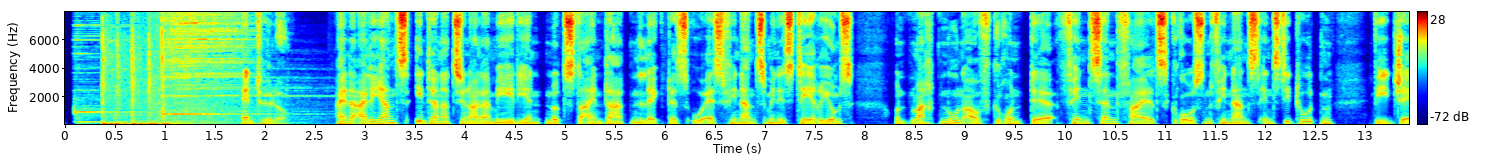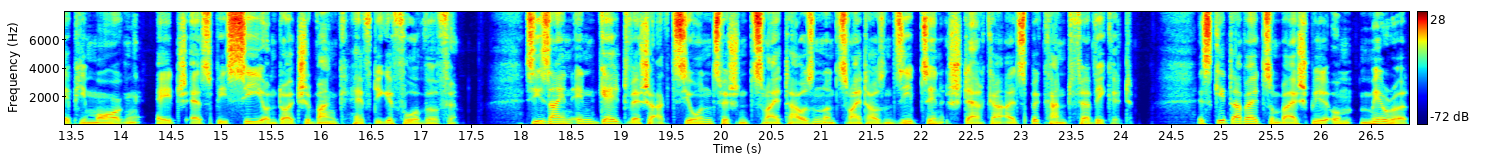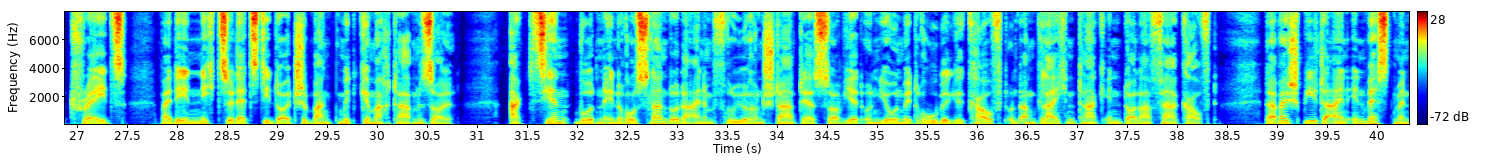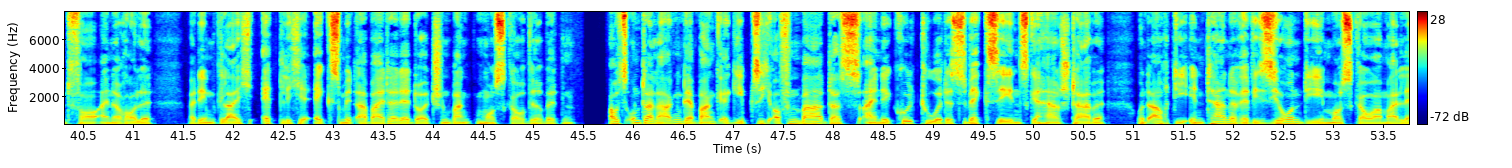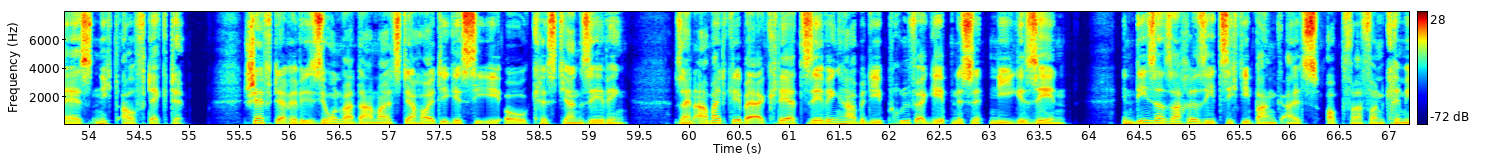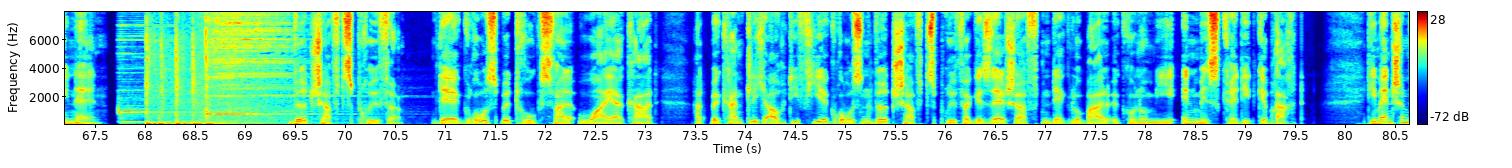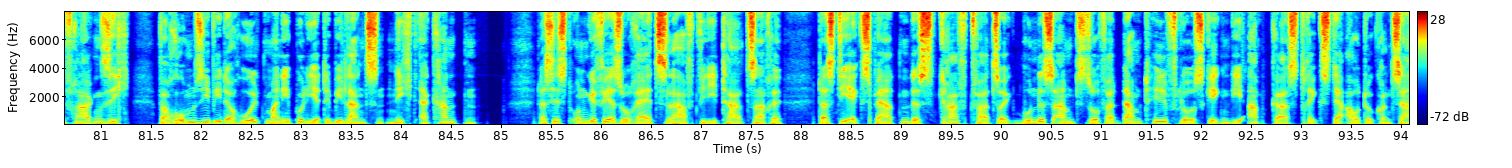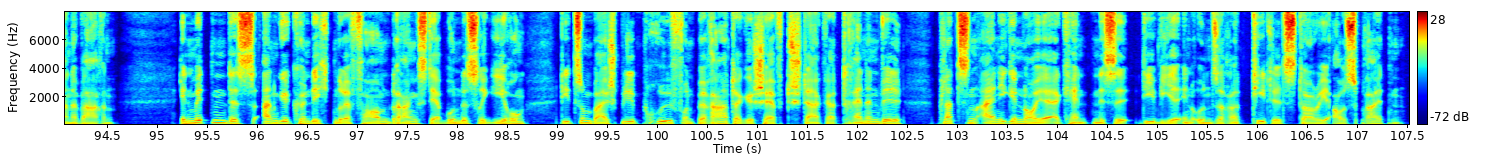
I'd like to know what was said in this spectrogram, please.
Enthüllung. Eine Allianz internationaler Medien nutzte ein Datenleck des US-Finanzministeriums und macht nun aufgrund der FinCEN-Files großen Finanzinstituten wie JP Morgan, HSBC und Deutsche Bank heftige Vorwürfe. Sie seien in Geldwäscheaktionen zwischen 2000 und 2017 stärker als bekannt verwickelt. Es geht dabei zum Beispiel um Mirror Trades, bei denen nicht zuletzt die Deutsche Bank mitgemacht haben soll. Aktien wurden in Russland oder einem früheren Staat der Sowjetunion mit Rubel gekauft und am gleichen Tag in Dollar verkauft. Dabei spielte ein Investmentfonds eine Rolle, bei dem gleich etliche Ex-Mitarbeiter der Deutschen Bank Moskau wirbelten. Aus Unterlagen der Bank ergibt sich offenbar, dass eine Kultur des Wegsehens geherrscht habe und auch die interne Revision die Moskauer Malaise nicht aufdeckte. Chef der Revision war damals der heutige CEO Christian Sewing. Sein Arbeitgeber erklärt, Sewing habe die Prüfergebnisse nie gesehen. In dieser Sache sieht sich die Bank als Opfer von Kriminellen. Wirtschaftsprüfer. Der Großbetrugsfall Wirecard hat bekanntlich auch die vier großen Wirtschaftsprüfergesellschaften der Globalökonomie in Misskredit gebracht. Die Menschen fragen sich, warum sie wiederholt manipulierte Bilanzen nicht erkannten. Das ist ungefähr so rätselhaft wie die Tatsache, dass die Experten des Kraftfahrzeugbundesamts so verdammt hilflos gegen die Abgastricks der Autokonzerne waren. Inmitten des angekündigten Reformdrangs der Bundesregierung, die zum Beispiel Prüf- und Beratergeschäft stärker trennen will, platzen einige neue Erkenntnisse, die wir in unserer Titelstory ausbreiten.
